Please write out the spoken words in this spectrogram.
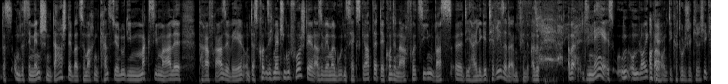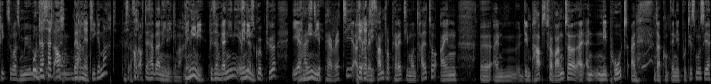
das, um das den Menschen darstellbar zu machen, kannst du ja nur die maximale Paraphrase wählen und das konnten sich Menschen gut vorstellen. Also wer mal guten Sex gehabt hat, der konnte nachvollziehen, was äh, die heilige Theresa da empfindet. Also, aber die Nähe ist un unleugbar Okay. und die katholische Kirche kriegt sowas mühelos. Und das hat auch Bernetti gemacht? das hat auch der Herr Bernini gemacht. Bernini, genau. wie sagen wir? Bernini ist Bernini. der Skulpteur. Er Bernini. heißt hier Peretti, also Peretti. Alessandro Peretti Montalto, ein, äh, ein dem Papst verwandter, ein, ein Nepot, ein, da kommt der Nepotismus her.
